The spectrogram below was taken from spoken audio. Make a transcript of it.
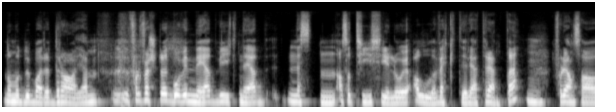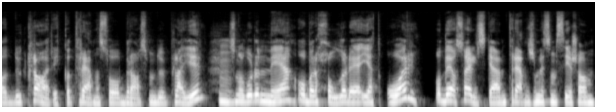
nå må du bare dra hjem. For det første går vi ned. Vi gikk ned nesten altså ti kilo i alle vekter jeg trente. Fordi han sa du klarer ikke å trene så bra som du pleier. Så nå går du ned og bare holder det i et år. Og det også elsker jeg en trener som liksom sier sånn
